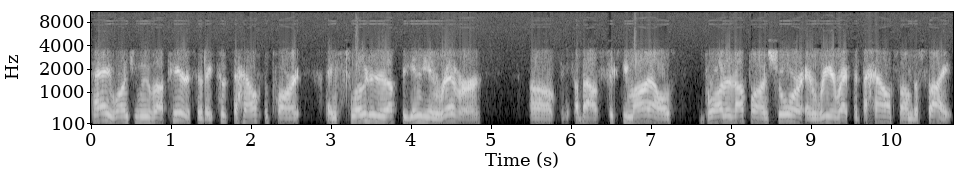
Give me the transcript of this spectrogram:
hey, why don't you move up here? So they took the house apart and floated it up the Indian River, uh, about 60 miles, brought it up on shore and re-erected the house on the site.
